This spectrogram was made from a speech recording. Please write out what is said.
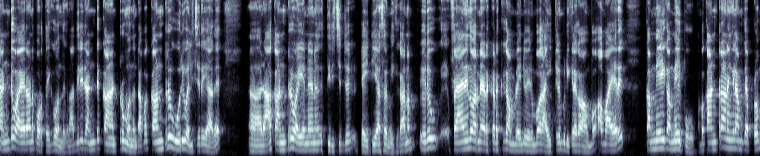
രണ്ട് വയറാണ് പുറത്തേക്ക് വന്നിരിക്കുന്നത്. അതിൽ രണ്ട് കണക്ടറും വന്നിട്ടുണ്ട്. അപ്പോൾ കണക്ടർ ഊരി വലിച്ചെറിയാതെ ആ, കണക്ടർ വഴി തന്നെയാണ് തിരിച്ചിട്ട് ടൈറ്റ് ചെയ്യാൻ ശ്രമിക്കുക. കാരണം ഒരു ഫാൻ എന്ന് പറഞ്ഞാൽ ഇടക്കിടക്ക് കംപ്ലൈന്റ് വരുമ്പോൾ ഐക്കലും പിടിക്കലൊക്കെ ആകുമ്പോൾ ആ വയർ കമ്മിയായി കമ്മിയായി പോകും. അപ്പോൾ കണക്ടർ ആണെങ്കിൽ നമുക്ക് എപ്പോഴും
